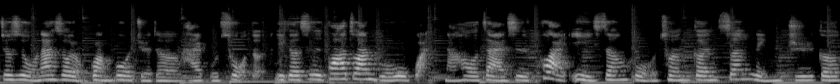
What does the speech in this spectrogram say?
就是我那时候有逛过，觉得还不错的，一个是花砖博物馆，然后再是快意生活村跟森林之歌。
